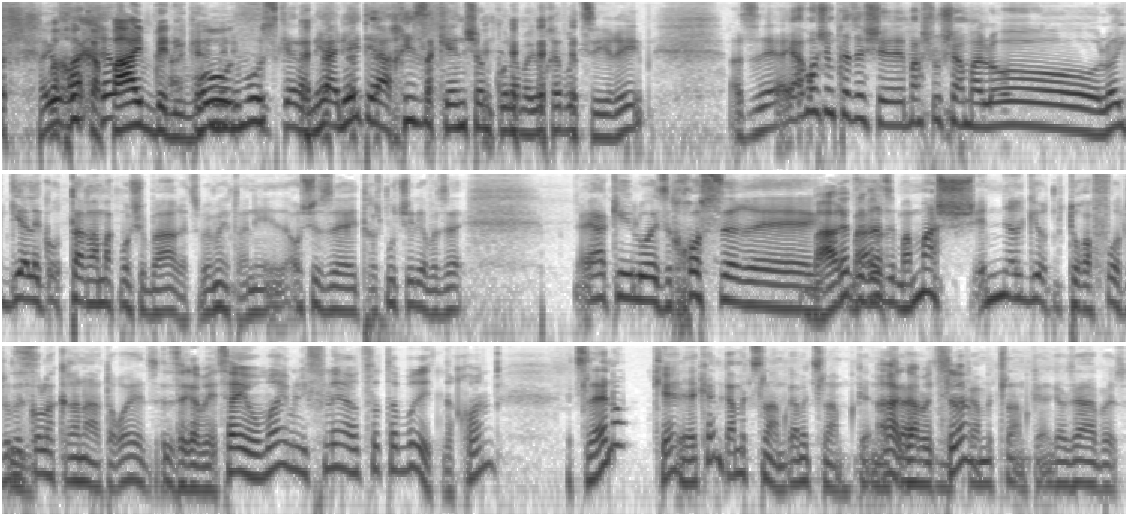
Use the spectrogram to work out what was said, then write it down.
היו מחאו כפיים כן, בנימוס. בנימוס, כן, אני, אני הייתי הכי זקן שם, כולם היו חבר'ה צעירים. אז אה, היה רושם כזה שמשהו שם לא, לא הגיע לאותה רמה כמו שבארץ, באמת. אני, או שזו התרשמות שלי, אבל זה... היה כאילו איזה חוסר... אה, בארץ זה בארץ גם- זה ממש אנרגיות מטורפות, באמת כל הקרנה, אתה רואה את זה. זה גם יצא יומיים לפני ארצות הברית, נכון? אצלנו? כן. אה, כן, גם אצלם, גם אצלם. כן, אה, גם אצלם? גם אצלם, כן, גם זה היה בזה.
